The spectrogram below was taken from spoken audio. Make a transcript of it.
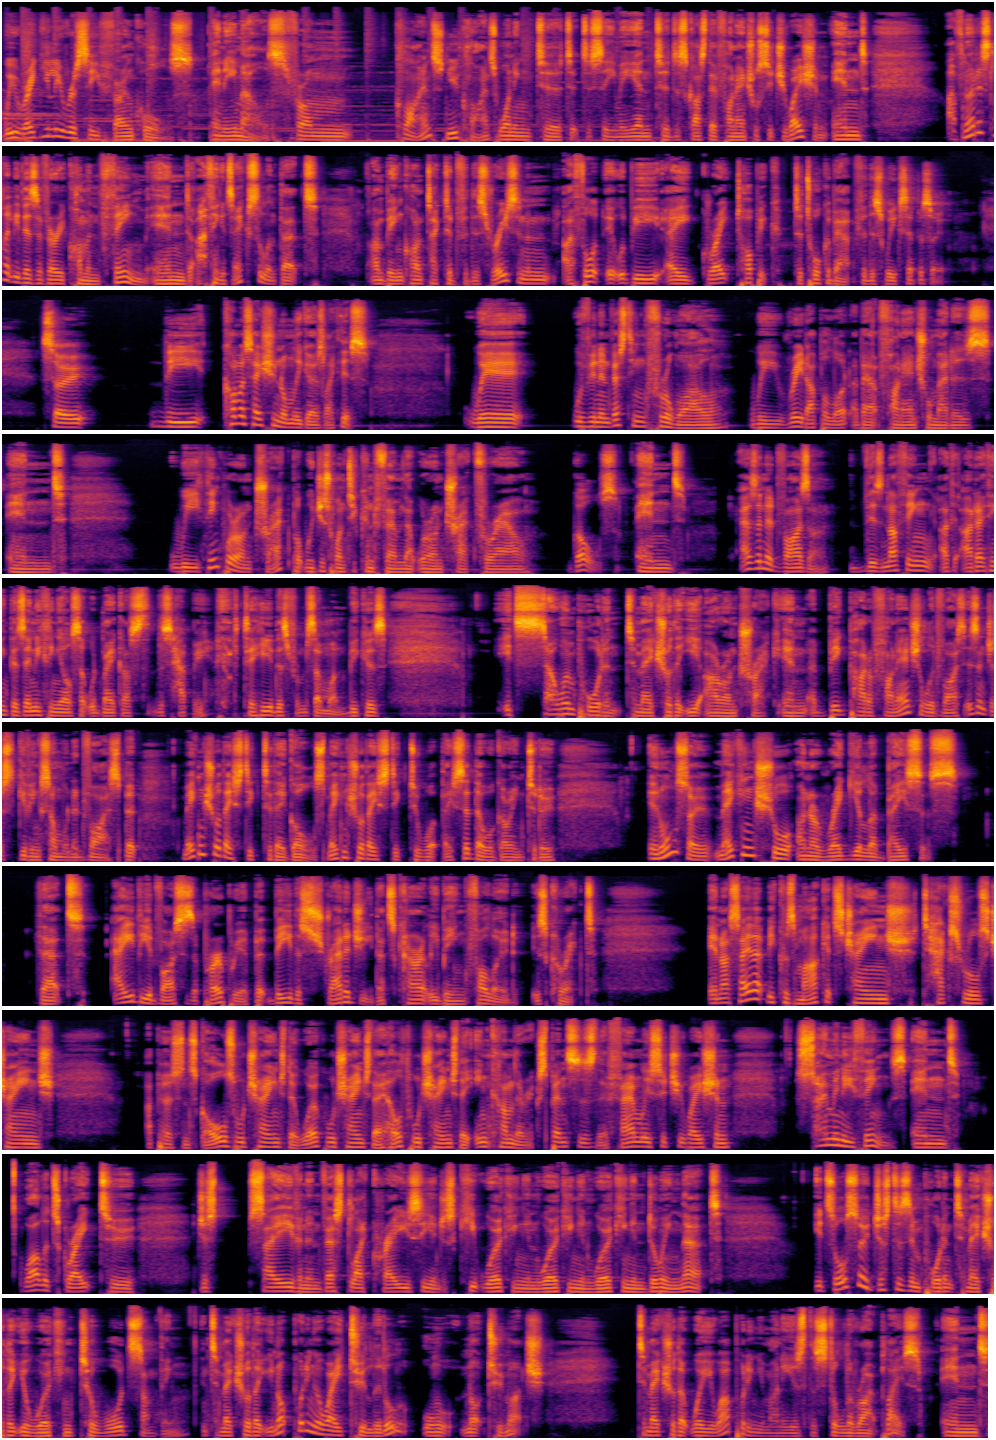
We regularly receive phone calls and emails from clients, new clients, wanting to, to, to, see me and to discuss their financial situation. And I've noticed lately there's a very common theme, and I think it's excellent that I'm being contacted for this reason. And I thought it would be a great topic to talk about for this week's episode. So, the conversation normally goes like this where we've been investing for a while we read up a lot about financial matters and we think we're on track, but we just want to confirm that we're on track for our goals. And as an advisor, there's nothing, I, th- I don't think there's anything else that would make us this happy to hear this from someone because it's so important to make sure that you are on track. And a big part of financial advice isn't just giving someone advice, but making sure they stick to their goals, making sure they stick to what they said they were going to do, and also making sure on a regular basis that A, the advice is appropriate, but B, the strategy that's currently being followed is correct. And I say that because markets change, tax rules change, a person's goals will change, their work will change, their health will change, their income, their expenses, their family situation, so many things. And while it's great to just save and invest like crazy and just keep working and working and working and doing that, it's also just as important to make sure that you're working towards something and to make sure that you're not putting away too little or not too much. To make sure that where you are putting your money is the, still the right place. And,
